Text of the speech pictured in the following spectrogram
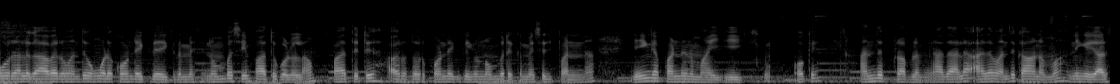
ஓரளவுக்கு அவர் வந்து உங்களோட காண்டாக்டில் இருக்கிற மெசேஜ் நம்பர்ஸையும் பார்த்துக்கொள்ளலாம். பார்த்துட்டு அவர் வந்து ஒரு காண்டாக்ட் இருக்கிற நம்பருக்கு மெசேஜ் பண்ணினா நீங்கள் பண்ணின மாதிரி ஓகே அந்த ப்ராப்ளம் அதால் அதை வந்து கவனமாக நீங்கள் யார்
